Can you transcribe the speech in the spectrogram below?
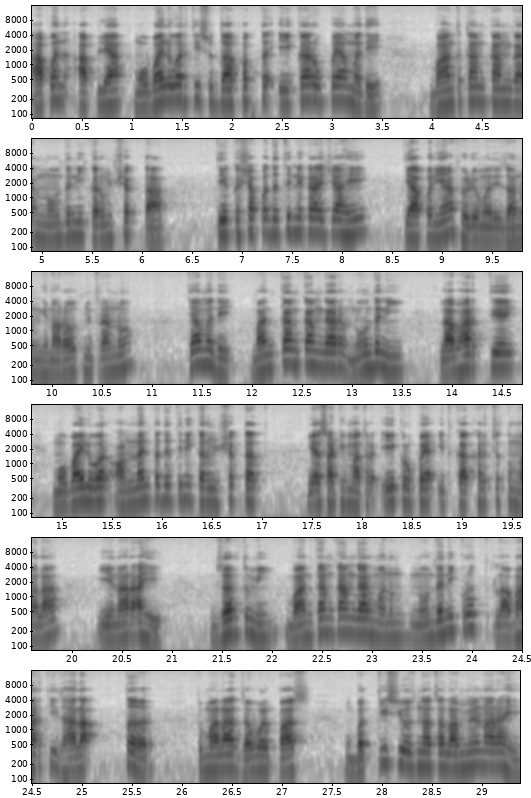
आपण आपल्या मोबाईलवरती सुद्धा फक्त एका रुपयामध्ये बांधकाम कामगार नोंदणी करू शकता. ते कशा पद्धतीने करायचे आहे ते आपण या व्हिडिओमध्ये जाणून घेणार आहोत मित्रांनो. त्यामध्ये बांधकाम कामगार नोंदणी लाभार्थी मोबाईलवर ऑनलाईन पद्धतीने करू शकतात. यासाठी मात्र एक रुपया इतका खर्च तुम्हाला येणार आहे. जर तुम्ही बांधकाम कामगार म्हणून नोंदणीकृत लाभार्थी झाला तर तुम्हाला जवळपास बत्तीस योजनाचा लाभ मिळणार आहे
